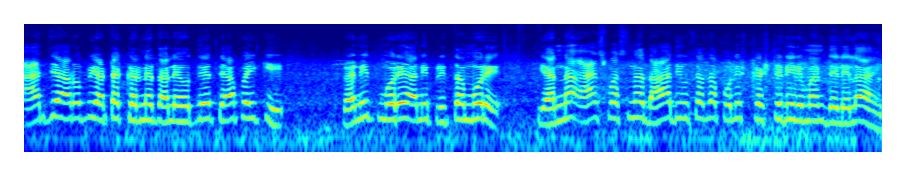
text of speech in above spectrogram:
आज जे आरोपी अटक करण्यात आले होते त्यापैकी प्रणित मोरे आणि प्रीतम मोरे यांना आजपासून दहा दिवसाचा पोलीस कस्टडी रिमांड दिलेला आहे.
